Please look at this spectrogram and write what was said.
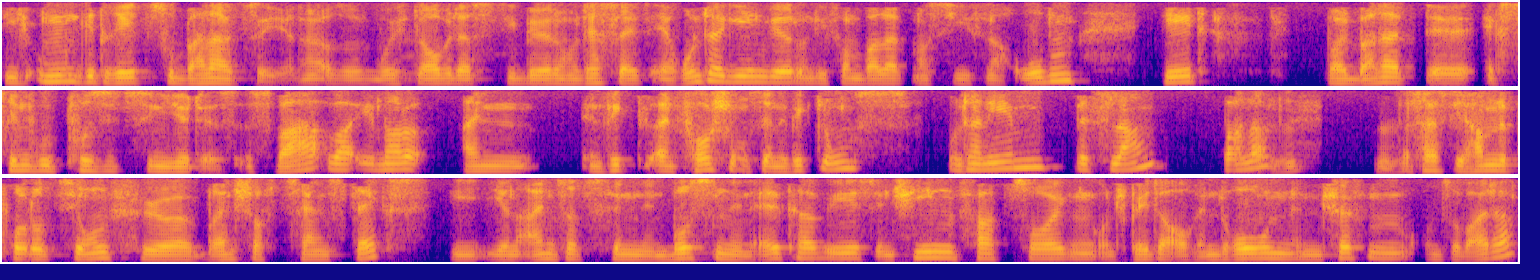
die ich umgedreht zu Ballard sehe. Ne? Also wo ich glaube, dass die Bewertung von Tesla jetzt eher runtergehen wird und die von Ballard massiv nach oben geht. weil Ballard äh, extrem gut positioniert ist. Es war aber immer ein, Entwick ein Forschungs- und Entwicklungsunternehmen bislang, Ballard. Mhm. mhm. Das heißt, sie haben eine Produktion für Brennstoffzellen-Stacks, die ihren Einsatz finden in Bussen, in LKWs, in Schienenfahrzeugen und später auch in Drohnen, in Schiffen und so weiter.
